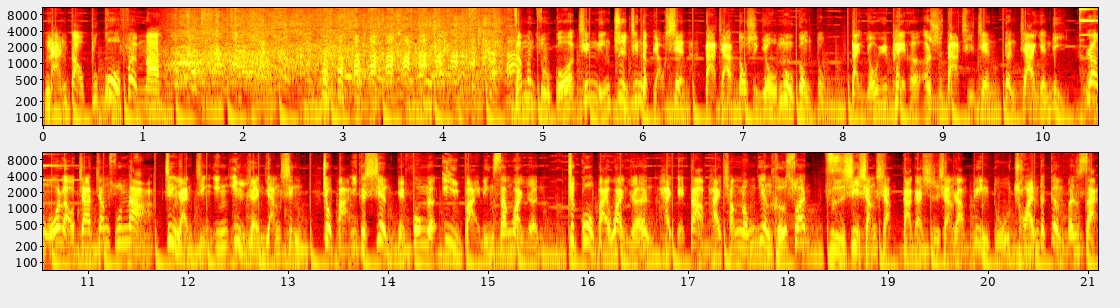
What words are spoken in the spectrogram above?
难道不过分吗？咱们祖国清零至今的表现啊，大家都是有目共睹。但由于配合二十大期间更加严厉，让我老家江苏那竟然仅因一人阳性，就把一个县给封了一百零三万人。这过百万人还得大排长龙验核酸。仔细想想，大概是想让病毒传得更分散，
